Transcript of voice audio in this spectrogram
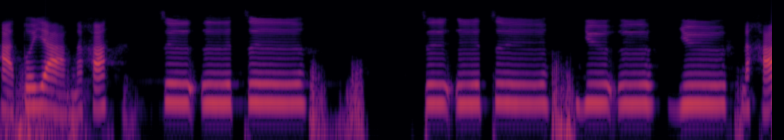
หาตัวอย่างนะคะ จืออือจือจืออือจือยืออือยือนะคะ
